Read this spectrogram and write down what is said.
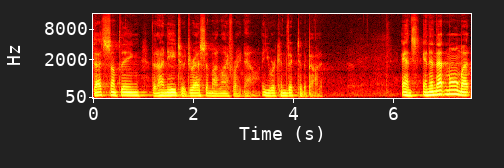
that's something that I need to address in my life right now. And you were convicted about it. And, and in that moment,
